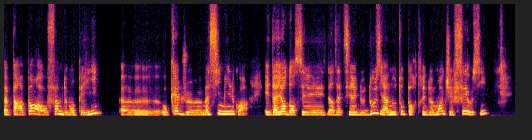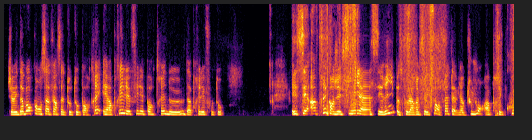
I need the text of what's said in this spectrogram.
euh, par rapport aux femmes de mon pays. Euh, auxquelles je m'assimile quoi. Et d'ailleurs dans, dans cette série de 12, il y a un autoportrait de moi que j'ai fait aussi j'avais d'abord commencé à faire cet autoportrait et après j'ai fait les portraits d'après les photos. Et c'est après, quand j'ai fini la série, parce que la réflexion, en fait, elle vient toujours après coup.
